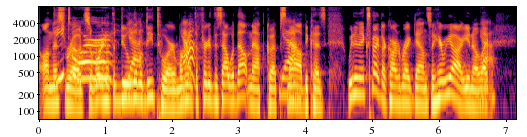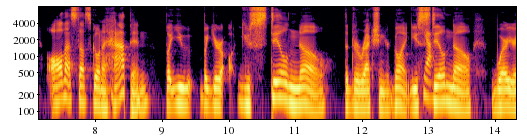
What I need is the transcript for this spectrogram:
on this road so we're gonna have to do a little detour and we're gonna have to figure this out without map Yeah. now because we didn't expect our car to break down so here we are you know like Yeah. All that stuff's going to happen but you but you're you still know the direction you're going you Yeah. still know where you're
